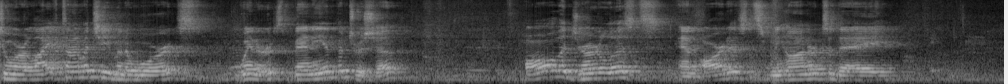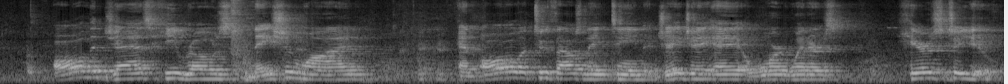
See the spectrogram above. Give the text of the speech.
to our Lifetime Achievement Awards winners, Benny and Patricia, all the journalists and artists we honor today, all the jazz heroes nationwide, and all the 2018 JJA Award winners, here's to you.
